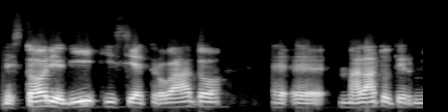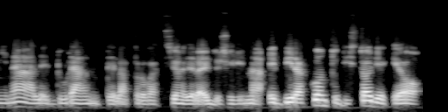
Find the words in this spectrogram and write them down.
le storie di chi si è trovato eh, eh, malato terminale durante l'approvazione della legge Cirinà e vi racconto di storie che ho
